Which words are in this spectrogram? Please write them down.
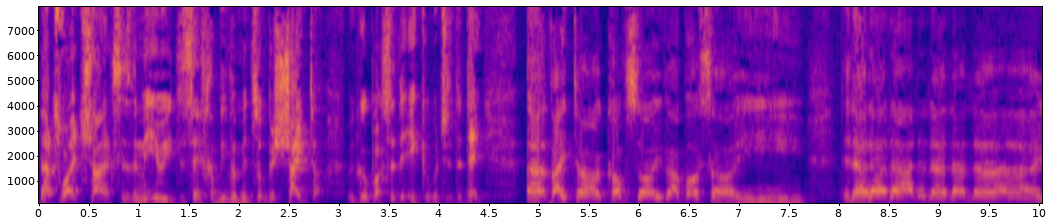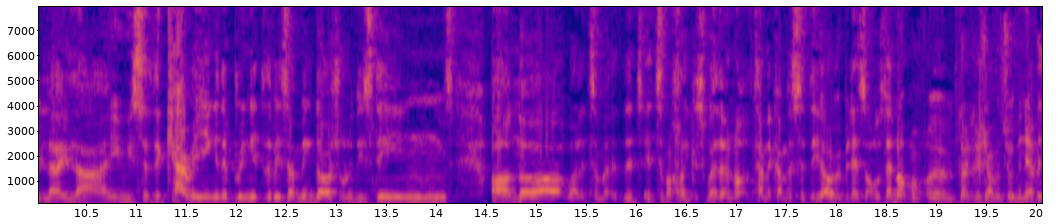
That's why shaykh says the Meiri to say Chaviva Mitzvah B'Shaita. We go Basa the Ikka, which is the day. Uh, Vaita Kovsoi Vabosoi. Da da da da da da da la la We said the carrying and the bringing it to the Beis Hamikdash. All of these things are not. Well, it's a it's, it's a machlokes whether or not Tanakama said they are Rebbe Lezer. They're not Darkei Shabbos. We never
